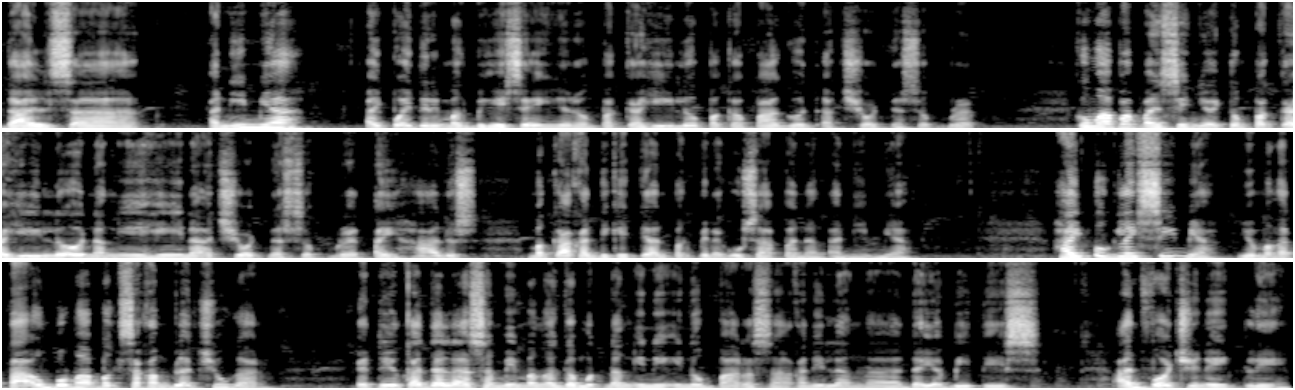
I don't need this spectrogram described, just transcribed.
dahil sa anemia ay pwede rin magbigay sa inyo ng pagkahilo, pagkapagod at shortness of breath. Kung mapapansin nyo, itong pagkahilo, nangihina at shortness of breath ay halos magkakadikit yan pag pinag-usapan ng anemia. Hypoglycemia, yung mga taong bumabagsak ang blood sugar. Ito yung kadalasan may mga gamot nang iniinom para sa kanilang uh, diabetes. Unfortunately,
